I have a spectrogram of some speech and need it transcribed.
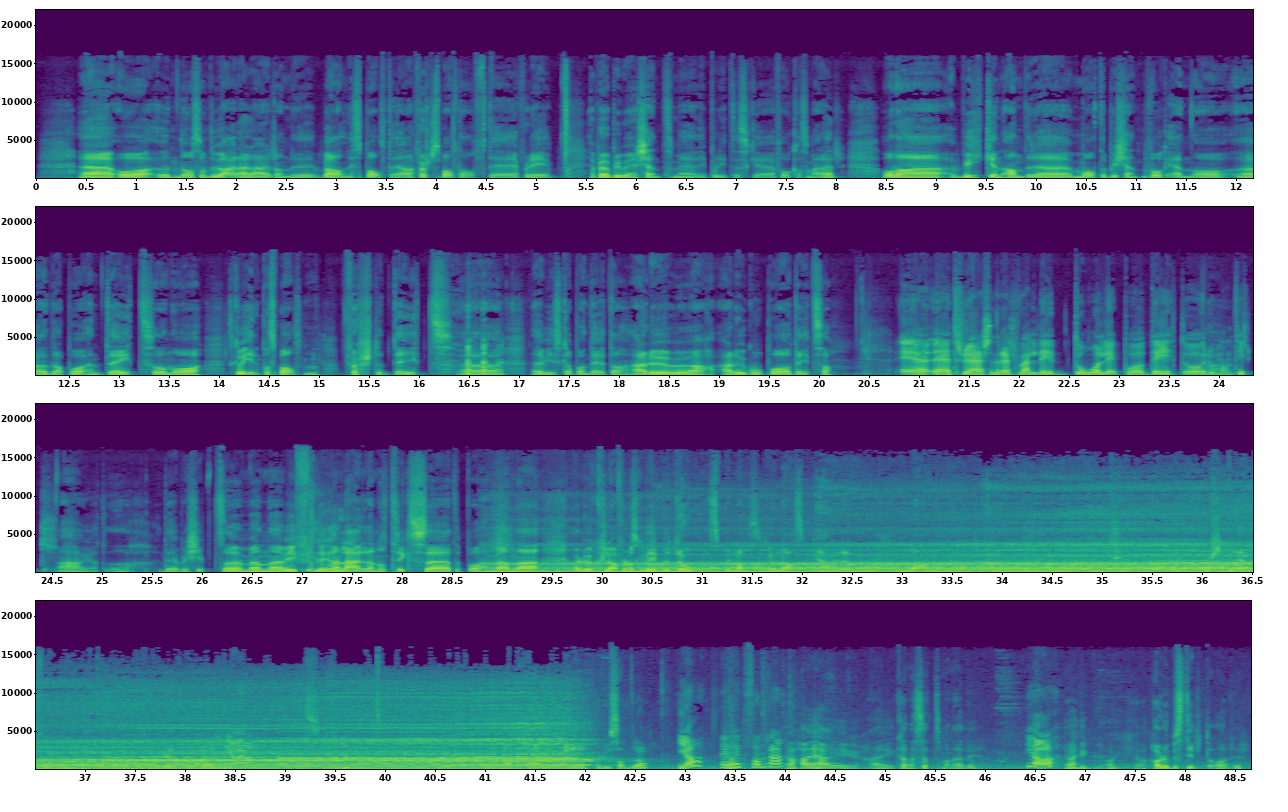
Eh, og nå som du er her, er det sånn vanlig spalte. Ja, første spalte er alltid fordi jeg prøver å bli mer kjent med de politiske folka som er her. Og da, hvilken andre måte å bli kjent med folk enn å uh, dra på en date? Så nå skal vi inn på spalten Første date. Uh, der vi skal på en date, da. Er du, er du god på dates, da? Jeg, jeg tror jeg er generelt veldig dårlig på date og romantikk. Ja, ja, det blir kjipt. Men eh, vi, vi kan lære deg noen triks eh, etterpå. Men eh, er du klar? For nå skal vi drive med rollespill. da. Så skal vi late som vi er en barn. Er du Sandra? Ja, jeg heter Sandra. Ja, hei, hei. hei. Kan jeg sette meg ned, eller? Ja. Ja, hyggelig. Oi, ja. Har du bestilt da, eller?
